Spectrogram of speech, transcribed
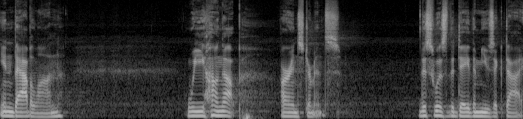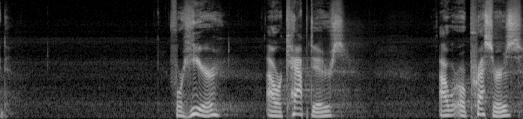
in Babylon, we hung up our instruments. This was the day the music died. For here, our captors, our oppressors,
